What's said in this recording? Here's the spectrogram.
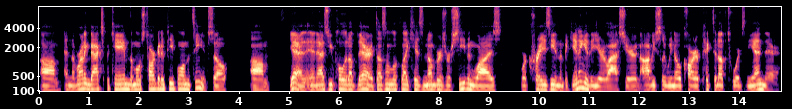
Um, and the running backs became the most targeted people on the team. So, um, yeah, and, and as you pull it up there, it doesn't look like his numbers receiving wise were crazy in the beginning of the year last year. And obviously, we know Carter picked it up towards the end there.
